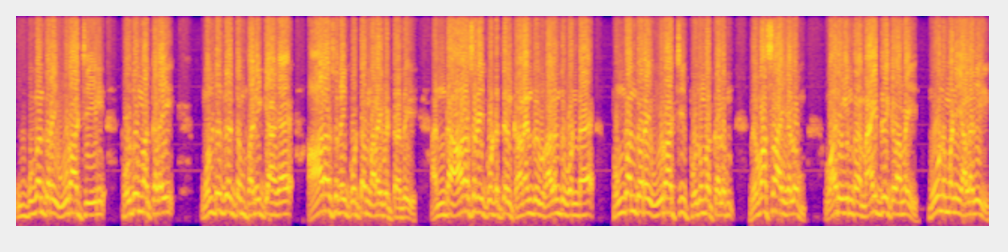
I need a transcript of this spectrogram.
புங்கந்துறை ஊராட்சியில் பொதுமக்களை ஒன்று திரட்டும் பணிக்காக ஆலோசனை கூட்டம் நடைபெற்றது. அந்த ஆலோசனை கூட்டத்தில் கலந்து கலந்து கொண்ட புங்கந்துறை ஊராட்சி பொதுமக்களும் விவசாயிகளும் வருகின்ற ஞாயிற்றுக்கிழமை மூணு மணி அளவில்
